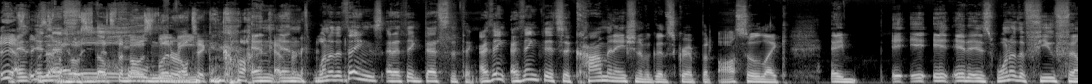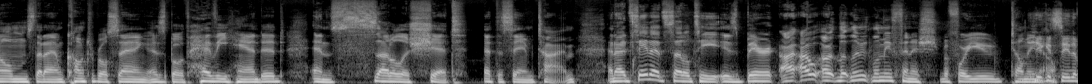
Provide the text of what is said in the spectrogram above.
Yeah, and, and exactly. that's the, It's the whole most literal movie. ticking clock And ever. and one of the things, and I think that's the thing. I think I think it's a combination of a good script, but also like a. It, it, it is one of the few films that I am comfortable saying is both heavy handed and subtle as shit at the same time. And I'd say that subtlety is Barrett. I, I, uh, let, let me let me finish before you tell me. You no. can see the,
